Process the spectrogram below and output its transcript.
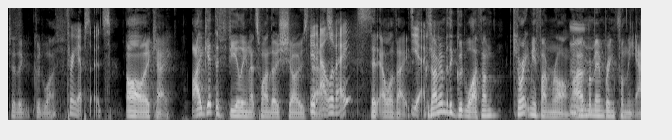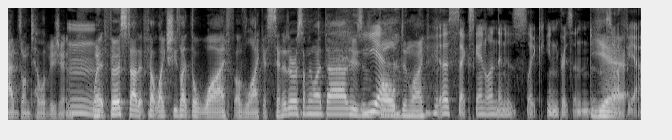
to the Good Wife? three episodes Oh, okay. I get the feeling that's one of those shows that it elevates that elevates. Yeah, Because I remember the Good Wife. I'm correct me if I'm wrong. Mm. I'm remembering from the ads on television when it first started. It felt like she's like the wife of like a senator or something like that, who's Yeah. involved in like. a sex scandal and then is like imprisoned and Yeah. stuff yeah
